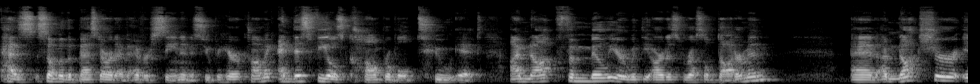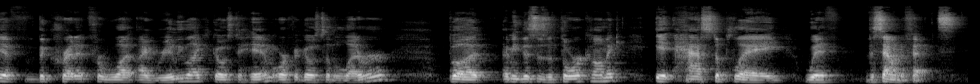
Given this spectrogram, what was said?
Has some of the best art I've ever seen in a superhero comic, and this feels comparable to it. I'm not familiar with the artist Russell Dauterman, and I'm not sure if the credit for what I really like goes to him or if it goes to the letterer. But I mean, this is a Thor comic. It has to play with the sound effects,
